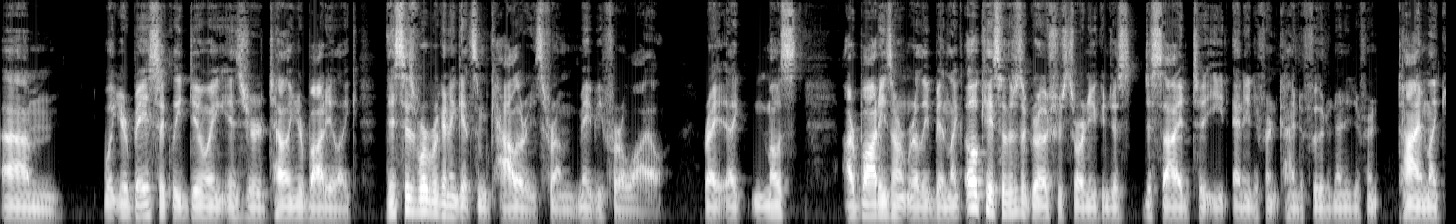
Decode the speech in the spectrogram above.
um, what you're basically doing is you're telling your body like this is where we're going to get some calories from maybe for a while right? Like most our bodies aren't really been like okay so there's a grocery store and you can just decide to eat any different kind of food at any different time. Like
